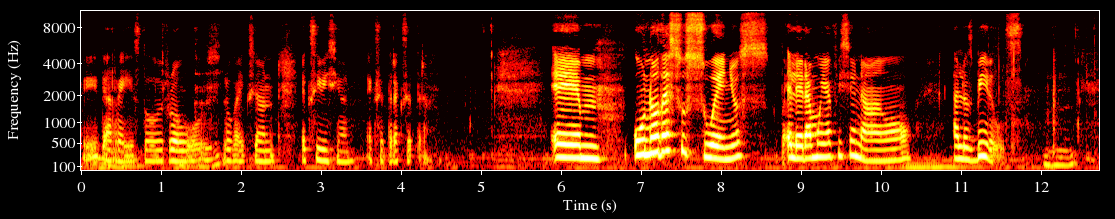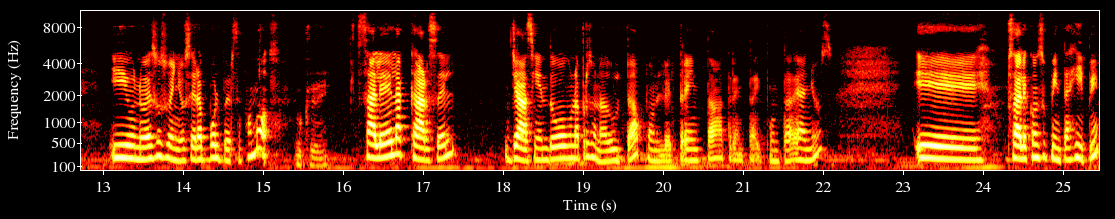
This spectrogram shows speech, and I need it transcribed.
¿sí? De arrestos, robos, drogadicción, exhibición, etcétera, etcétera. Em, uno de sus sueños, él era muy aficionado a los Beatles y uno de sus sueños era volverse famoso. Sale de la cárcel ya siendo una persona adulta, ponle 30, 30 y punta de años. Eh, sale con su pinta hippie.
